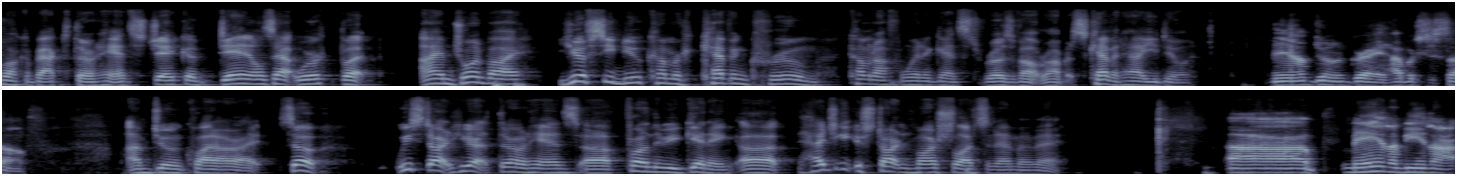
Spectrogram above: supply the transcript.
Welcome back to Thrown Hands. Jacob Daniels at work, but I am joined by UFC newcomer Kevin Croom coming off a win against Roosevelt Roberts. Kevin, how you doing? Man, I'm doing great. How about yourself? I'm doing quite all right. So we start here at Thrown Hands uh, from the beginning. Uh, how'd you get your start in martial arts and MMA? Uh, man, I mean, I,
